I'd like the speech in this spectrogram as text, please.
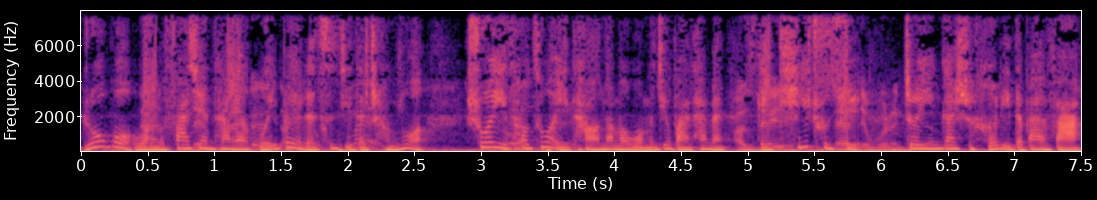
如果我们发现他们违背了自己的承诺，说一套做一套，那么我们。”就把他们给踢出去，这应该是合理的办法。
